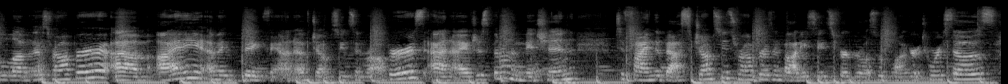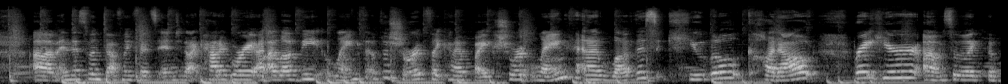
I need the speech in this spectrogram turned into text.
love this romper. Um, I am a big fan of jumpsuits and rompers and I've just been on a mission to find the best jumpsuits, rompers, and bodysuits for girls with longer torsos. Um, and this one definitely fits into that category. I love the length of the shorts, like kind of bike short length. And I love this cute little cutout right here. Um, so like the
